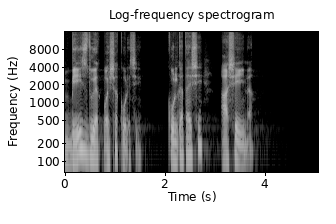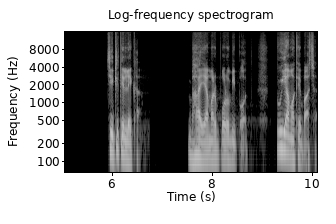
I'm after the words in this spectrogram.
বেশ দু এক পয়সা করেছে। কলকাতা এসে আসেই না। চিঠিতে লেখা, ভাই, আমার বড় বিপদ। তুই আমাকে বাঁচা।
